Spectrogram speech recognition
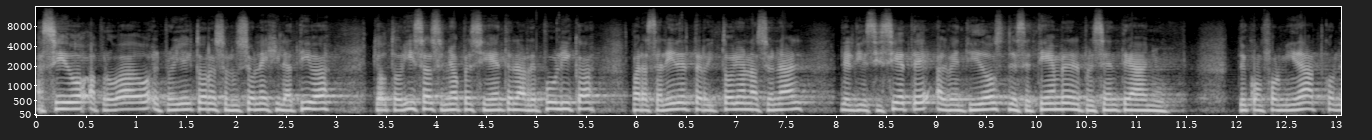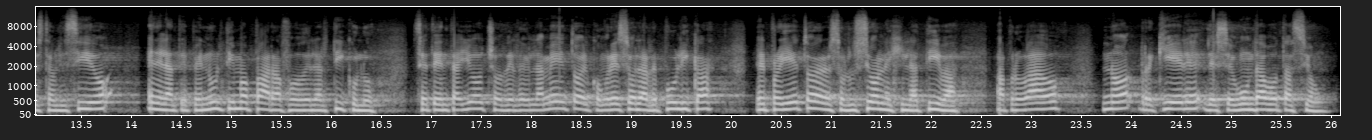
ha sido aprobado el proyecto de resolución legislativa que autoriza al señor presidente de la República para salir del territorio nacional del 17 al 22 de septiembre del presente año, de conformidad con lo establecido en el antepenúltimo párrafo del artículo 78 del reglamento del Congreso de la República, el proyecto de resolución legislativa aprobado no requiere de segunda votación.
